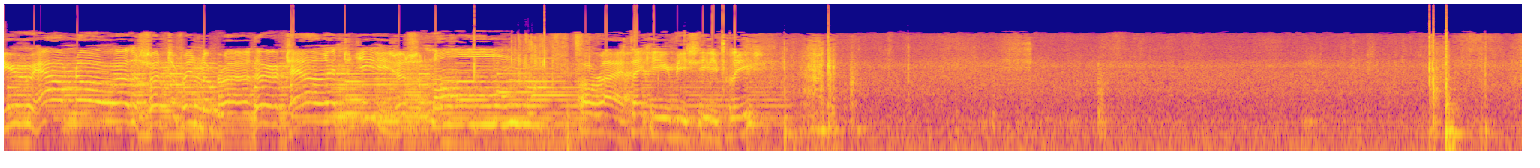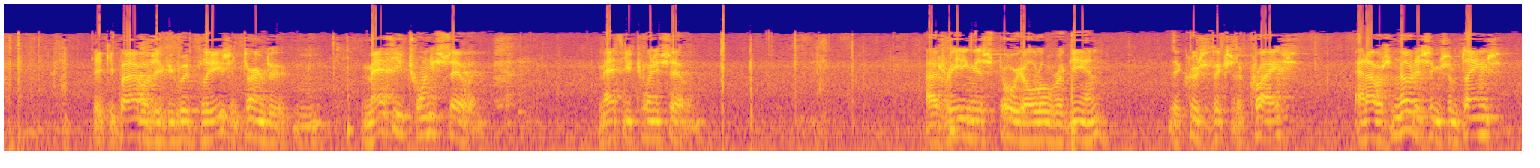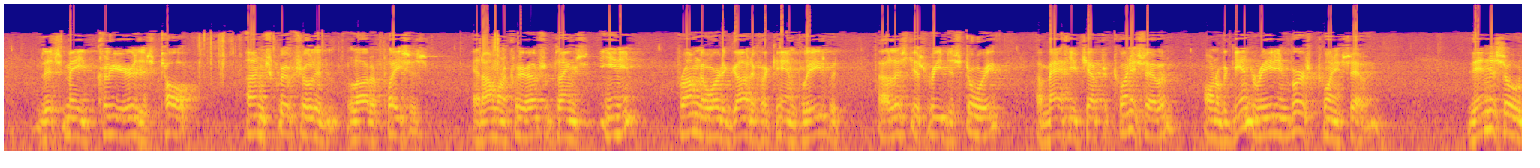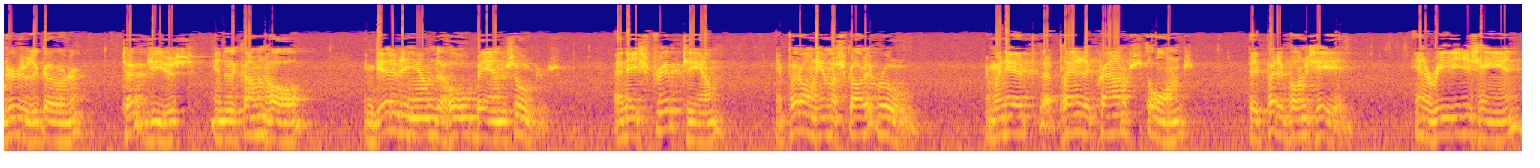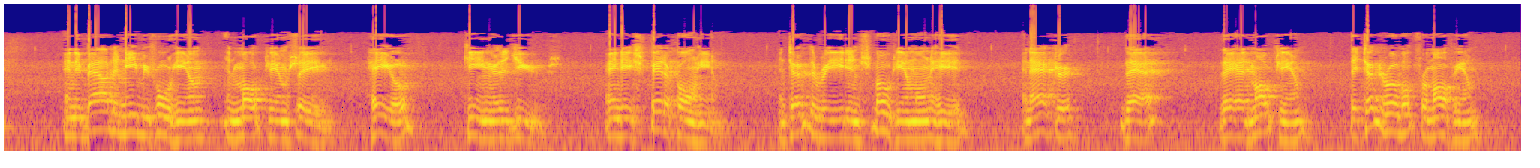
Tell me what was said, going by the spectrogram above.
you have no other such a friend or brother, tell it to Jesus alone. All right, thank you. Be seated, please. Take your Bibles, if you would, please, and turn to Matthew 27. Matthew 27. I was reading this story all over again, the crucifixion of Christ, and I was noticing some things that's made clear, that's taught unscriptural in a lot of places, and I'm going to clear up some things in it from the Word of God if I can, please. But uh, let's just read the story of Matthew chapter 27. I want to begin to read in verse 27. Then the soldiers of the governor took Jesus into the common hall and gathered to him the whole band of soldiers. And they stripped him and put on him a scarlet robe. And when they had planted a crown of thorns, they put it upon his head and a reed in his hand. And they bowed the knee before him and mocked him, saying, Hail, King of the Jews. And they spit upon him, and took the reed and smote him on the head. And after that they had mocked him, they took the robe from off him,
